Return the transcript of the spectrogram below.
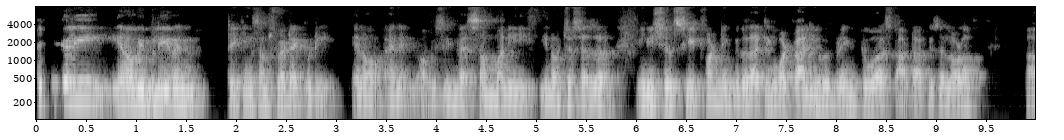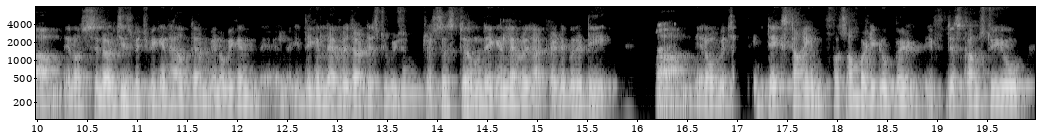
Typically, you know, we believe in taking some sweat equity, you know, and obviously invest some money, you know, just as a initial seed funding, because I think what value we bring to a startup is a lot of um, you know synergies which we can help them you know we can they can leverage our distribution system they can leverage our credibility right. um, you know which I think takes time for somebody to build if this comes to you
